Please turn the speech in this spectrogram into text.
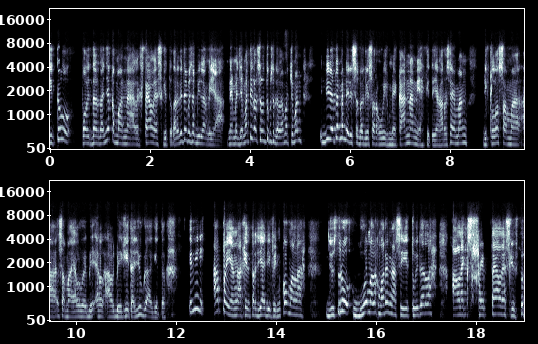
itu poin tanya ke mana Alex Telles gitu. Karena kita bisa bilang ya Neymar Jamati harus nutup segala macam. Cuman dia datang kan dari sebagai seorang wingback kanan ya gitu yang harusnya emang di close sama sama LWB LB kita juga gitu. Ini apa yang akhirnya terjadi Vin? Kok malah justru gue malah kemarin ngasih Twitter lah Alex Hype Telles gitu.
